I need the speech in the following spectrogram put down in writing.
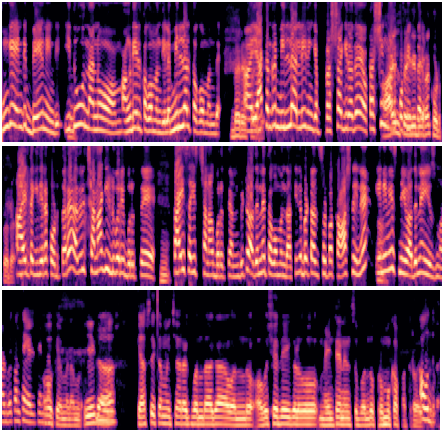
ಉಂಗೆ ಹಿಂಡಿ ಬೇವಿನ ಹಿಂಡಿ. ಇದು ನಾನು ಅಂಗಡಿಯಲ್ಲಿ ತಗೊಂಬಂದಿಲ್ಲ. ಮಿಲ್ಲಲ್ಲಿ ತಗೊಂಬಂದೆ. ಯಾಕಂದ್ರೆ ಮಿಲ್ಲಲ್ಲಿ ನಿಂಗೆ ಫ್ರೆಶ್ ಆಗಿರೋದೇ ಕ್ರಶಿಂಗ್ ಮಾಡಿ ಆಯಿಲ್ ತೆಗಿದಿರ ಕೊಡ್ತಾರೆ. ಅದ್ರಲ್ಲಿ ಚೆನ್ನಾಗಿ ಇಳುವರಿ ಬರುತ್ತೆ. ಕಾಯಿ ಸೈಜ್ ಚೆನ್ನಾಗಿ ಬರುತ್ತೆ ಅಂದ್ಬಿಟ್ಟು ಅದನ್ನೇ ತಗೊಂಬಂದ್ ಹಾಕಿದೆ ಬಟ್ ಅದು ಸ್ವಲ್ಪ ಕಾಸ್ಟ್ಲಿನೇ ಎನಿವೇಸ್ ನೀವು ಅದನ್ನೇ ಯೂಸ್ ಮಾಡ್ಬೇಕು ಅಂತ ಹೇಳ್ತೀನಿ ಈಗ. ಕ್ಯಾಪ್ಸಿಕಮ್ ವಿಚಾರಕ್ಕೆ ಬಂದಾಗ ಒಂದು ಔಷಧಿಗಳು ಮೇಂಟೆನೆನ್ಸ್ ಬಂದು ಪ್ರಮುಖ ಪಾತ್ರ. ವಹಿಸುತ್ತೆ.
